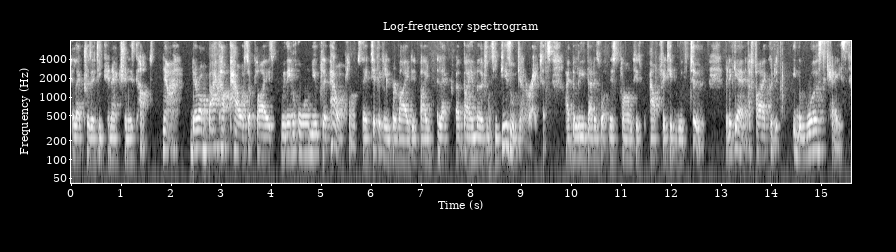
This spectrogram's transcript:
electricity connection is cut. Now, there are backup power supplies within all nuclear power plants. They're typically provided by, elect- uh, by emergency diesel generators. I believe that is what this plant is outfitted with too. But again, a fire could, in the worst case,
